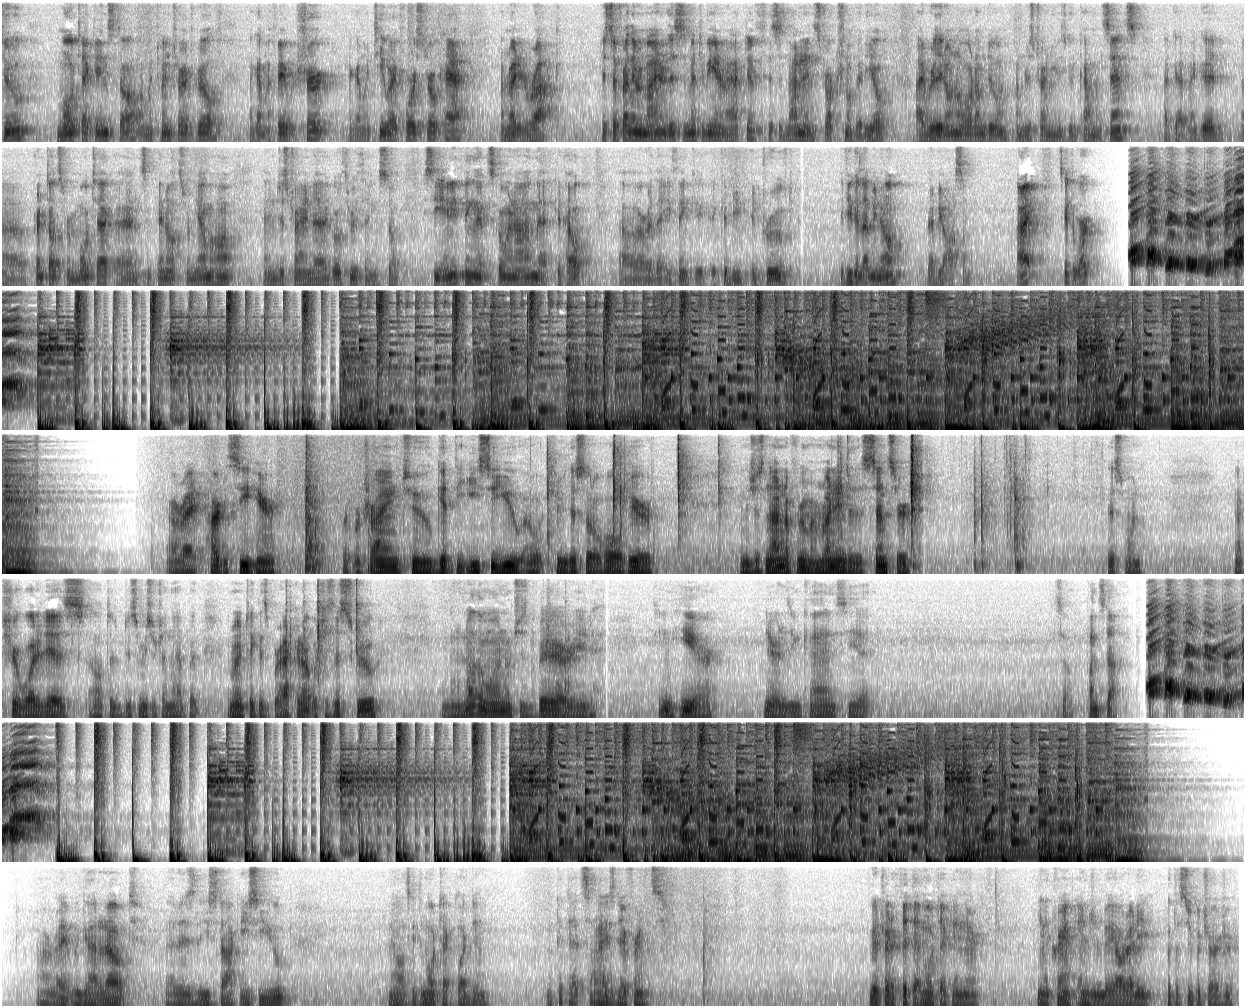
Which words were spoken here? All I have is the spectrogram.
two Motec install on my twin charge build. I got my favorite shirt, I got my TY four stroke hat, I'm ready to rock. Just a friendly reminder, this is meant to be interactive. This is not an instructional video. I really don't know what I'm doing. I'm just trying to use good common sense. I've got my good uh, printouts from Motec and some pinouts from Yamaha and just trying to go through things. So see anything that's going on that could help uh, or that you think it could be improved, if you could let me know, that'd be awesome. All right, let's get to work. Hard to see here, but we're trying to get the ECU out through this little hole here. And there's just not enough room. I'm running into the sensor. This one. Not sure what it is. I'll have to do some research on that, but I'm going to take this bracket out, which is this screw. And then another one, which is buried. It's in here. There it is, you can kind of see it. So, fun stuff. Got it out. That is the stock ECU. Now let's get the Motec plugged in. Look at that size difference. We're gonna try to fit that Motec in there in a cramped engine bay already with a supercharger.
